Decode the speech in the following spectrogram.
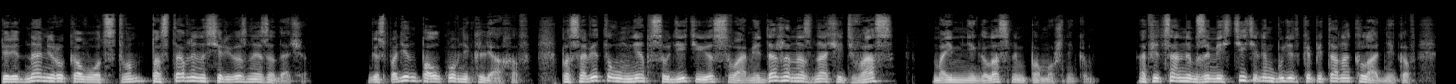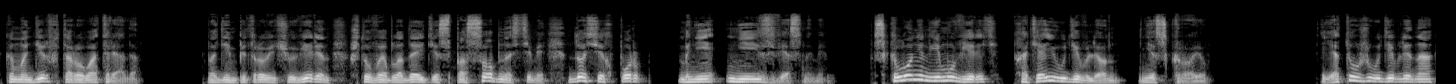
перед нами руководством поставлена серьезная задача. Господин полковник Ляхов посоветовал мне обсудить ее с вами даже назначить вас моим негласным помощником. Официальным заместителем будет капитан Окладников, командир второго отряда. Вадим Петрович уверен, что вы обладаете способностями, до сих пор мне неизвестными. Склонен ему верить, хотя и удивлен, не скрою. Я тоже удивлена,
